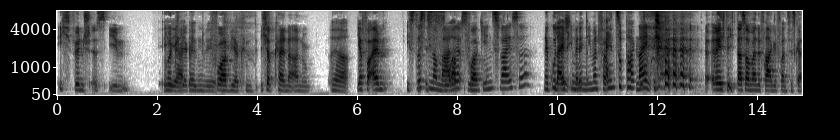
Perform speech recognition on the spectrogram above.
Ich wünsche es ihm. Ja, Rückwirkend, irgendwie. vorwirkend. Ich habe keine Ahnung. Ja. Ja, vor allem, ist das, Das die so normale absurd. Vorgehensweise? Na gut, Leichen wenn, wenn ihn mit niemand ver einzupacken. Nein, richtig, das war meine Frage, Franziska.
